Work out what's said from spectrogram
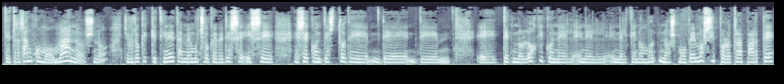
te tratan como humanos, ¿no? Yo creo que, que tiene también mucho que ver ese, ese, ese contexto de, de, eh, tecnológico en el, en, el, en el que nos movemos y por otra parte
